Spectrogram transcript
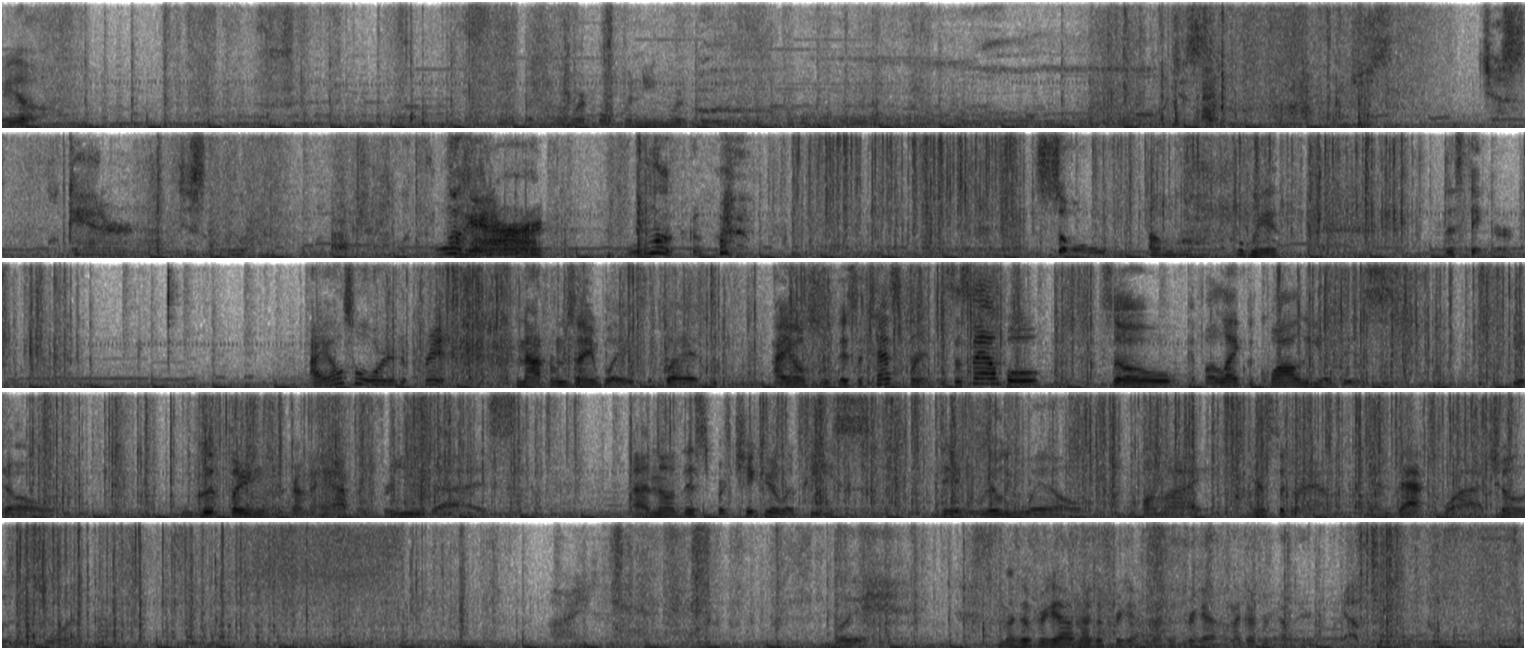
Yeah. We're opening. We're just, look at her. Just look, look, look at her. Look. so, along with the sticker, I also ordered a print, not from the same place, but I also it's a test print. It's a sample. So if I like the quality of this, you know, good things are gonna happen for you guys. I know this particular piece did really well on my Instagram, and that's why I chose this one. Alright. Okay. I'm not gonna freak out, I'm not gonna freak out, I'm not gonna freak out, I'm not gonna freak out.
